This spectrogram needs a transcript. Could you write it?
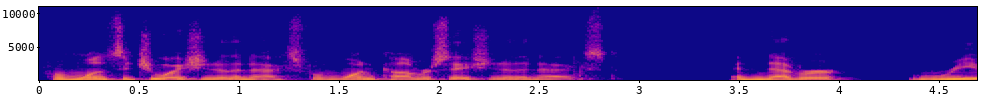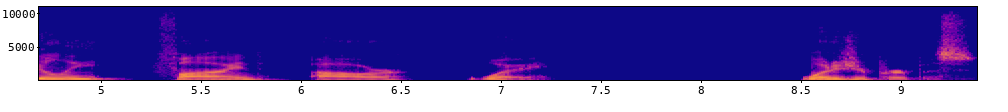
from one situation to the next, from one conversation to the next, and never really find our way. What is your purpose?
